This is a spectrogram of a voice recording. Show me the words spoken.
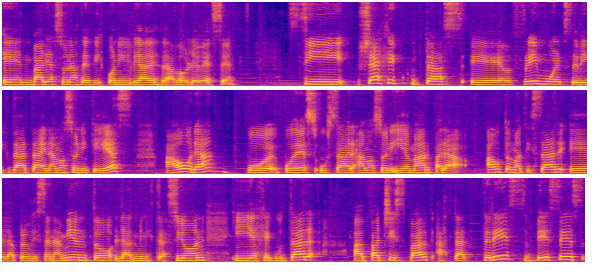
en varias zonas de disponibilidades de AWS. Si ya ejecutas eh, frameworks de Big Data en Amazon EKS, ahora puedes usar Amazon EMR para automatizar el aprovisionamiento, la administración y ejecutar Apache Spark hasta tres veces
